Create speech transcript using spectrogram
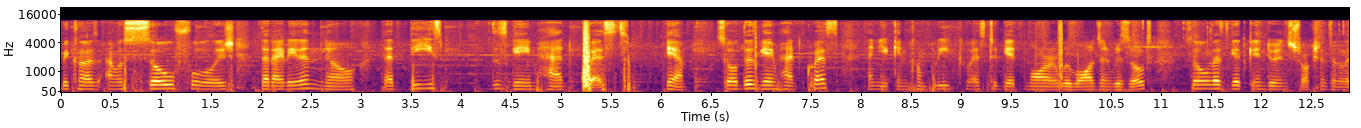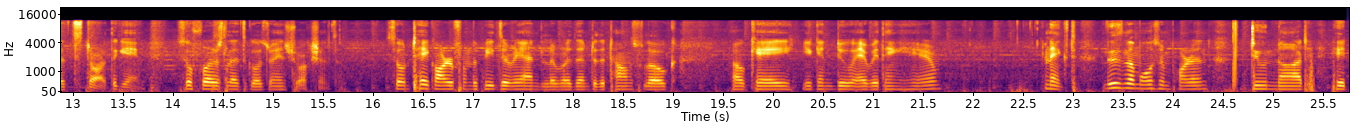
Because I was so foolish that I didn't know that these this game had quests yeah. So this game had quests and you can complete quests to get more rewards and results. So let's get into instructions and let's start the game. So first let's go to instructions. So take order from the pizzeria and deliver them to the townsfolk. Okay you can do everything here. Next this is the most important. Do not hit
